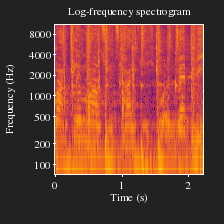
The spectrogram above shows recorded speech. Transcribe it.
man clean mouth with hanky. Baby,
